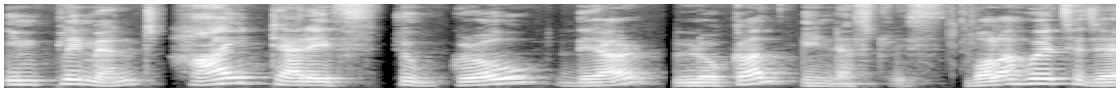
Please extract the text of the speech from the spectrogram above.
implement high tariffs to grow their local industries. বলা হয়েছে যে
